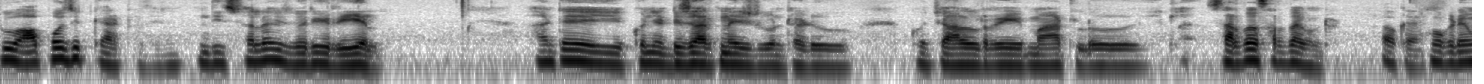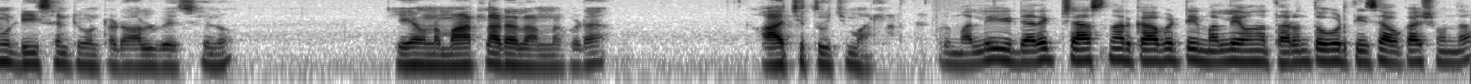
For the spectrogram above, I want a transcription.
two opposite characterisation this fellow is very real అంటే కొంచెం డిజార్గనైజ్డ్గా ఉంటాడు కొంచెం అల్లరి మాటలు ఇట్లా సరదా సరదాగా ఉంటాడు. ఓకే. ఒకడేమో డీసెంట్గా ఉంటాడు ఆల్వేస్ యూనో ఏమన్నా మాట్లాడాలన్నా కూడా ఆచితూచి మాట్లాడతాడు ఇప్పుడు మళ్ళీ డైరెక్ట్ చేస్తున్నారు కాబట్టి మళ్ళీ ఏమైనా తరుణ్తో కూడా తీసే అవకాశం ఉందా?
